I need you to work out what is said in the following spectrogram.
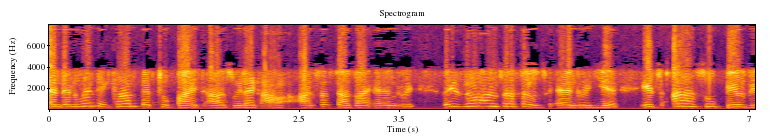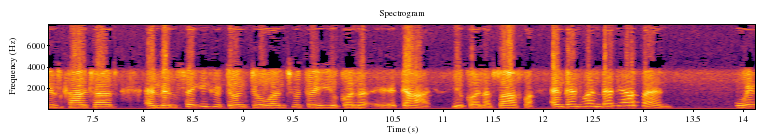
And then when they come back to bite us, we're like, our ancestors are angry. There is no ancestors angry here. It's us who build these cultures and then say, if you don't do one, two, three, you're going to uh, die. You're going to suffer. And then when that happens, we,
